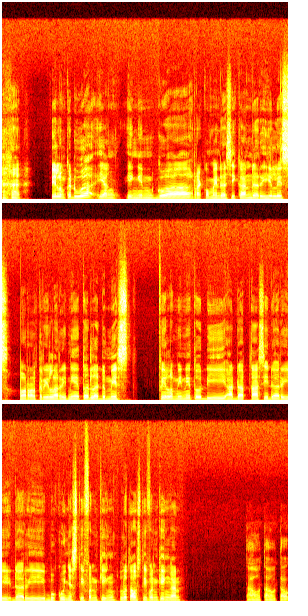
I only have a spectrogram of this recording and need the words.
film kedua yang ingin gua rekomendasikan dari list horror thriller ini itu adalah The Mist. Film ini tuh diadaptasi dari dari bukunya Stephen King. Lu tahu Stephen King kan? Tahu tahu tahu.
